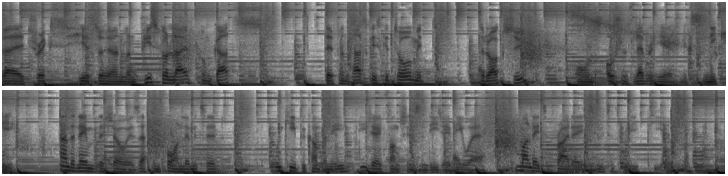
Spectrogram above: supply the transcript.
Drei Tracks hier zu hören waren Peaceful Life von Guts, The Fantastisch Ghetto mit Roxy und Ocean's Level hier mit Sneaky. And the name of the show is FM4 Unlimited. We keep you company, DJ Functions and DJ Beware, Monday to Friday, 2 to 3 p.m.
